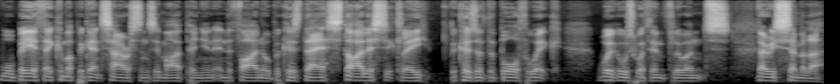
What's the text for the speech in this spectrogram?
will be if they come up against Saracens, in my opinion, in the final because they're stylistically because of the Borthwick Wigglesworth influence, very similar.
